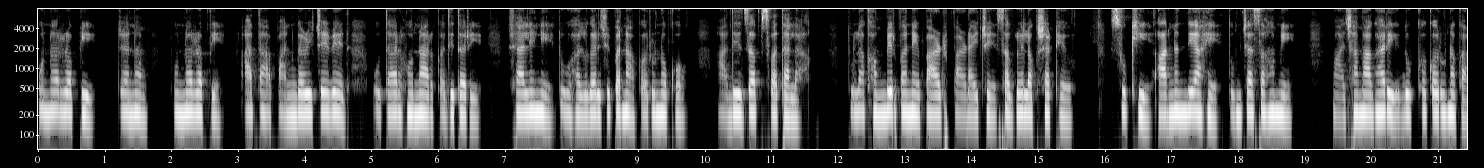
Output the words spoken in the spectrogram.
पुनरपि जन्म पुनरपि आता पानगळीचे वेद उतार होणार कधीतरी. शालिनी तू हलगर्जीपणा करू नको. आधी जप स्वतःला. तुला खंबीरपणे पार पाडायचे सगळे लक्षात ठेव. सुखी, आनंदी आहे तुमच्यासह मी. माझ्या माघारी दुःख करू नका.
